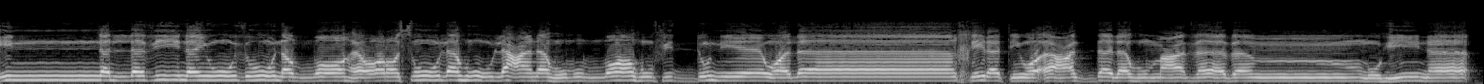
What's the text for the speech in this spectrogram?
إن الذين يوذون الله ورسوله لعنهم الله في الدنيا والآخرة وأعد لهم عذابا مهيناً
